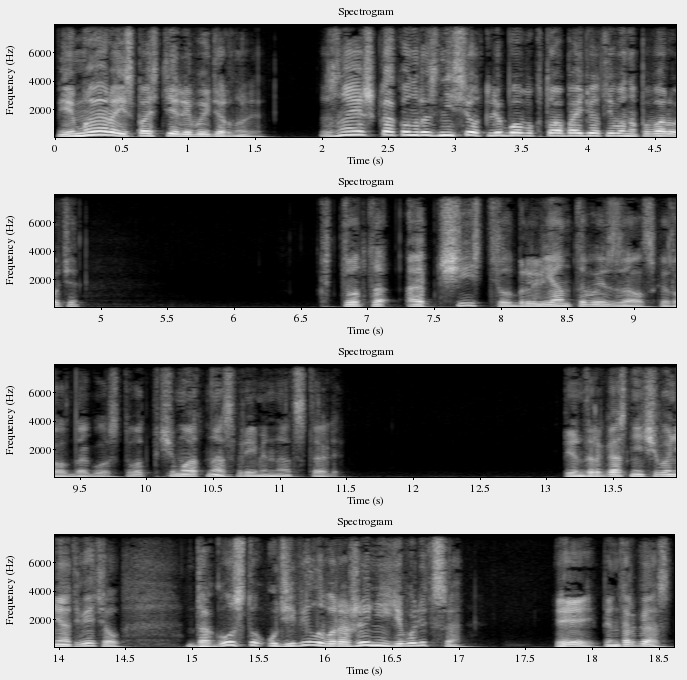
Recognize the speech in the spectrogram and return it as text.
И мэра из постели выдернули. Знаешь, как он разнесет любого, кто обойдет его на повороте? «Кто-то обчистил бриллиантовый зал», — сказал Дагост. «Вот почему от нас временно отстали». Пендергаст ничего не ответил. Дагосту удивило выражение его лица. «Эй, Пендергаст!»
